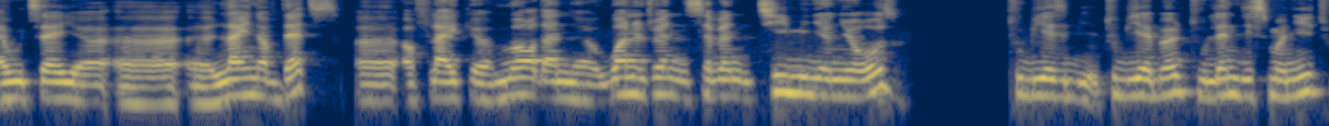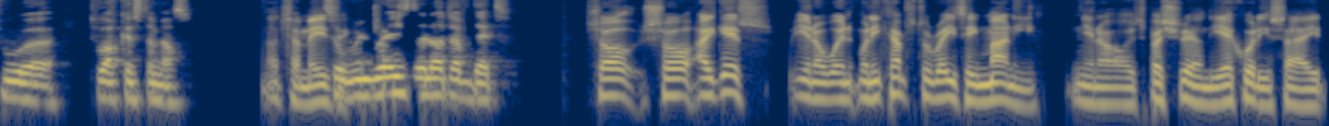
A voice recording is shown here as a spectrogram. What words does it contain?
I would say, uh, a line of debts of like more than 170 million euros to be to be able to lend this money to to our customers. That's amazing. So we raised a lot of debt. So so I guess you know when when it comes to raising money, you know, especially on the equity side,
